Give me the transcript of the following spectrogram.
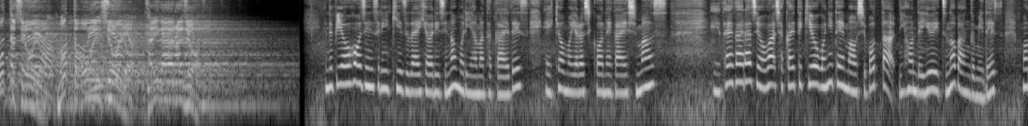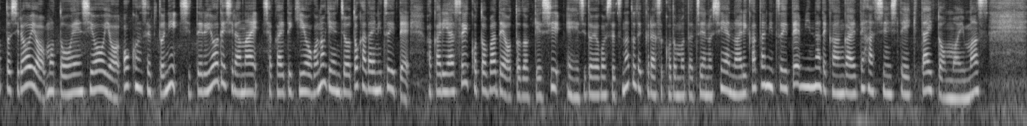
もっと知ろうよ。もっと応援しようよ。タイガーラジオ。NPO 法人スリーキーズ代表理事の森山孝恵です、えー、今日もよろしくお願いします。えー、タイガーラジオは社会的用語にテーマを絞った日本で唯一の番組です。もっと知ろうよもっと応援しようよをコンセプトに知ってるようで知らない社会的用語の現状と課題について分かりやすい言葉でお届けし、えー、児童養護施設などで暮らす子どもたちへの支援のあり方についてみんなで考えて発信していきたいと思います。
